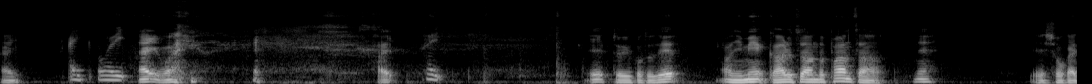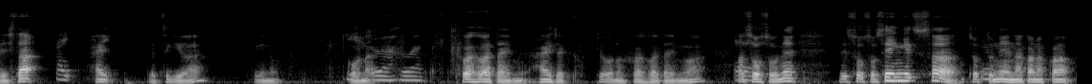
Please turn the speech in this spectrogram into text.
はい。はい、終わり。はい、終わり。はい。はい。え、ということで、アニメ、ガールズパンツァーね、えー紹介でした。はい。はい。じゃあ次は次のコーナー。ふわふわ。ふわふわタイム。はい、じゃあ今日のふわふわタイムは、あ、ええそうそうね。で、そうそう、先月さ、ちょっとね、なかなか、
